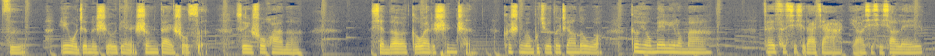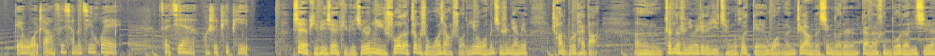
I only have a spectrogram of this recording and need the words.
子，因为我真的是有点声带受损，所以说话呢显得格外的深沉。可是你们不觉得这样的我更有魅力了吗？再次谢谢大家，也要谢谢肖雷给我这样分享的机会。再见，我是皮皮。谢谢皮皮，谢谢皮皮。其实你说的正是我想说的，因为我们其实年龄差的不是太大。嗯，真的是因为这个疫情会给我们这样的性格的人带来很多的一些，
